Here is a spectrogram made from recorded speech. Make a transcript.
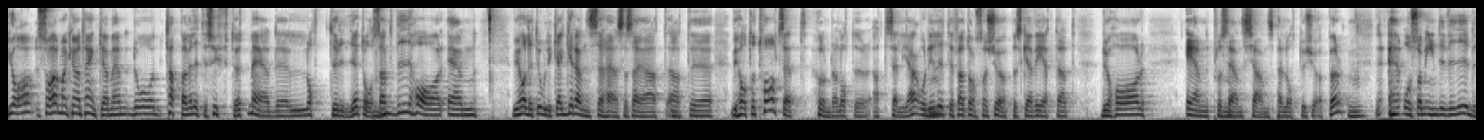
Ja, så hade man kunnat tänka men då tappar vi lite syftet med eh, lotteriet då. Så att vi har en vi har lite olika gränser här så att säga. Att, att, eh, vi har totalt sett 100 lotter att sälja. Och det är lite för att de som köper ska veta att du har 1% chans per lott du köper. Och som individ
